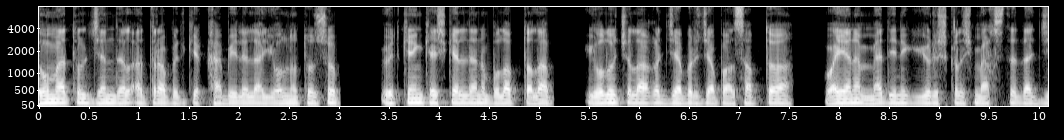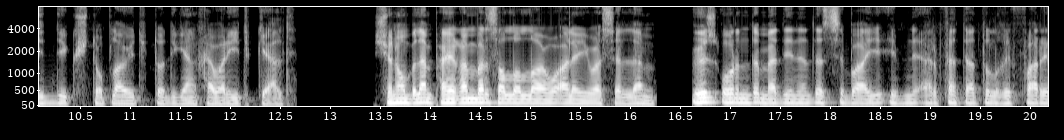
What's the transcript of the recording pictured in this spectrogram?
domatul jandal atrofidagi qabilalar yo'lni to'sib o'tgan kashkanlarni bulab talab yo'lovchilarga jabr jafo sapti va yana madinaga yurish qilish maqsadida jiddiy kuch to'plab o'tibdi degan xabar yetib keldi. Shuning bilan payg'ambar sollallohu alayhi vasallam o'z o'rnida madinada siboyi ibn arfatatul g'iffari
